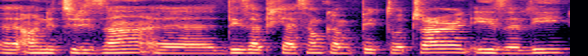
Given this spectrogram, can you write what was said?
euh, en utilisant euh, des applications comme Pictochart, Easily,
